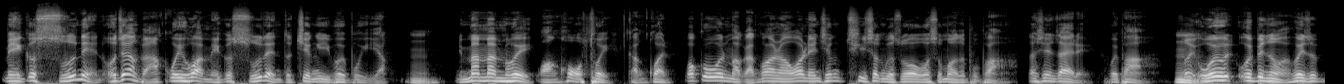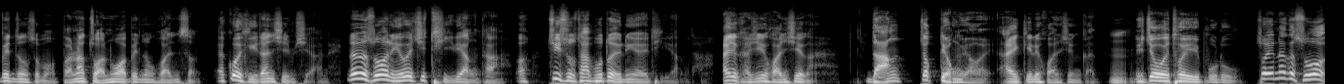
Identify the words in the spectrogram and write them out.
每个十年，我这样把它规划，每个十年的建议会不一样。嗯，你慢慢会往后退，赶快。我顾问嘛，赶快了。我年轻气盛的时候，我什么都不怕。但现在嘞，会怕，所以我会会变成会变成什么？把它转化变成反省。哎，过去咱是不是啊？那个时候你会去体谅他啊，即使他不对，你也体谅他。哎，就开始反省啊。人最重要的，爱给你反省感，嗯，你就会退一步路。所以那个时候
